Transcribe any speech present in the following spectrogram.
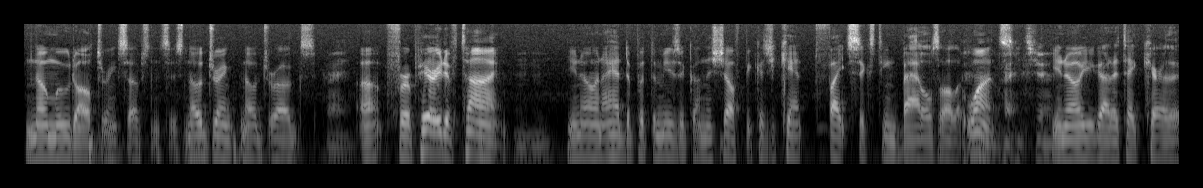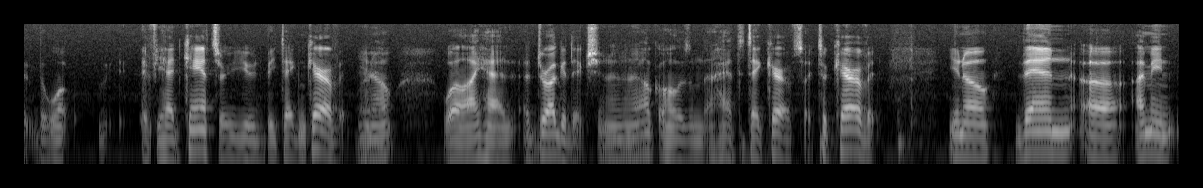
no mood altering substances, no drink, no drugs, Right. uh, for a period of time Mm-hmm. you know, and I had to put the music on the shelf because you can't fight 16 battles all at once. Right, sure. You know, you got to take care of the, the one- if you had cancer, you'd be taking care of it, you know. Well, I had a drug addiction and an alcoholism that I had to take care of, so I took care of it. You know, then uh, I mean,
